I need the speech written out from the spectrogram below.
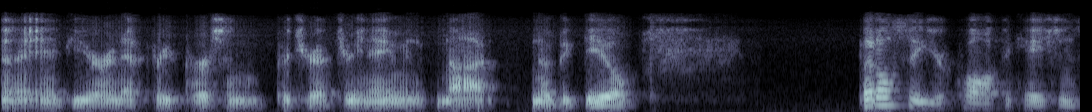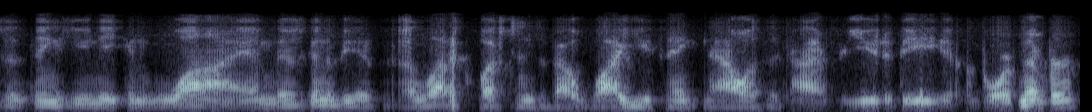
uh, if you're an F3 person, put your F3 name, and if not, no big deal. But also your qualifications and things unique and why. And there's going to be a, a lot of questions about why you think now is the time for you to be a board member.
